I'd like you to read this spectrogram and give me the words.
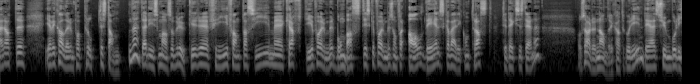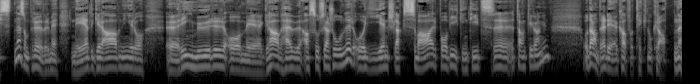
er at jeg vil kalle dem for protestantene. Det er de som altså bruker fri fantasi med kraftige former, bombastiske former, som for all del skal være i kontrast til det eksisterende. Og så har du den andre kategorien. Det er symbolistene som prøver med nedgravninger og uh, ringmurer og med gravhaugassosiasjoner og gi en slags svar på vikingtidstankegangen. Og det andre er det jeg kaller for teknokratene.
